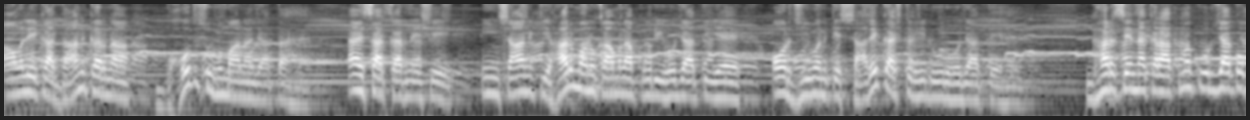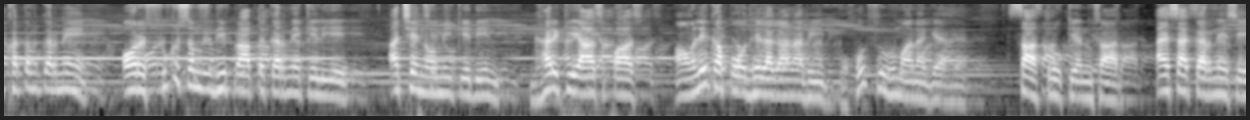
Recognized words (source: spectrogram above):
आंवले का दान करना बहुत शुभ माना जाता है। ऐसा करने से इंसान की हर मनोकामना पूरी हो जाती है और जीवन के सारे कष्ट भी दूर हो जाते हैं। घर से नकारात्मक ऊर्जा को खत्म करने और सुख समृद्धि प्राप्त करने के लिए अच्छे नवमी के दिन घर के आसपास आंवले का पौधे लगाना भी बहुत शुभ माना गया है। शास्त्रों के अनुसार ऐसा करने से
